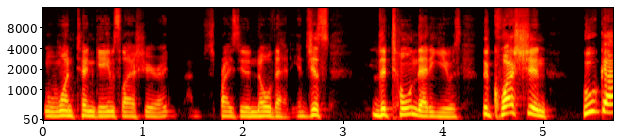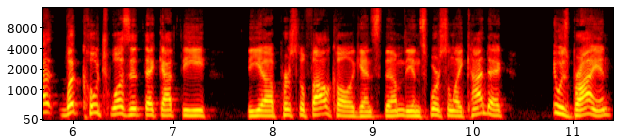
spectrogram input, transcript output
We won ten games last year. I, I'm surprised you didn't know that. It just the tone that he used. The question: Who got what coach was it that got the the uh, personal foul call against them, the unsportsmanlike conduct? It was Brian,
